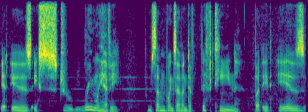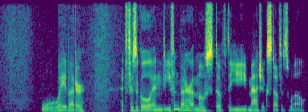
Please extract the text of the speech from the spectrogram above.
It is extremely heavy. From 7.7 to 15 but it is way better at physical and even better at most of the magic stuff as well.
